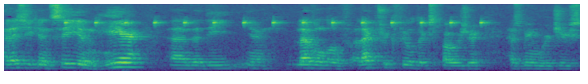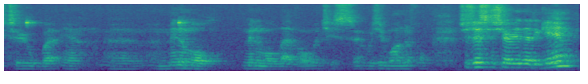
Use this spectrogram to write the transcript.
And as you can see in here, uh, the, the you know, level of electric field exposure has been reduced to uh, you know, uh, a minimal minimal level, which is uh, which is wonderful. So just to show you that again,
